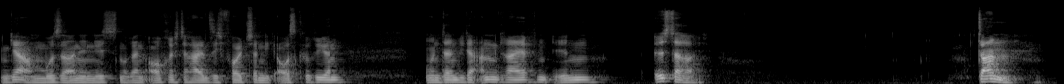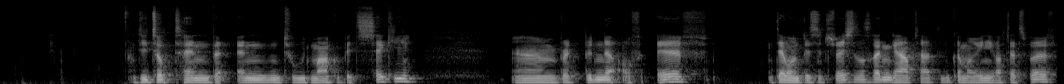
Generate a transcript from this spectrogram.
ja, muss er an den nächsten Rennen aufrechterhalten, sich vollständig auskurieren und dann wieder angreifen in Österreich. Dann die Top 10 beenden tut Marco Bezzecchi. Ähm, Brad Binder auf 11, der wohl ein bisschen schwächeres Rennen gehabt hat. Luca Marini auf der 12.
